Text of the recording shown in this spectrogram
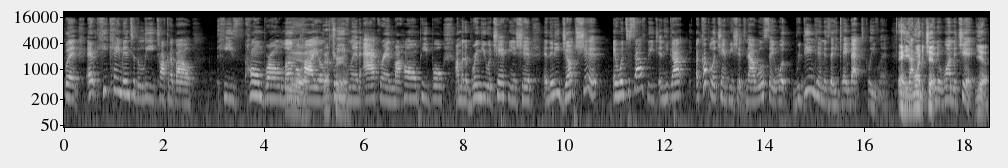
but eh, he came into the league talking about he's homegrown, love Yeah, Ohio, that's true. Cleveland, Akron, my home people. I'm gonna bring you a championship, and then he jumped ship and went to South Beach, and he got a couple of championships. Now, I will say what redeemed him is that he came back to Cleveland And he got- won the chip. and he won the chip. Yeah.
